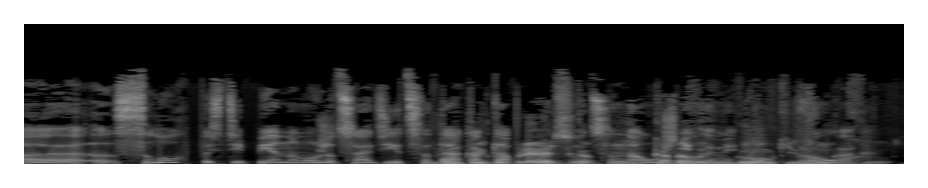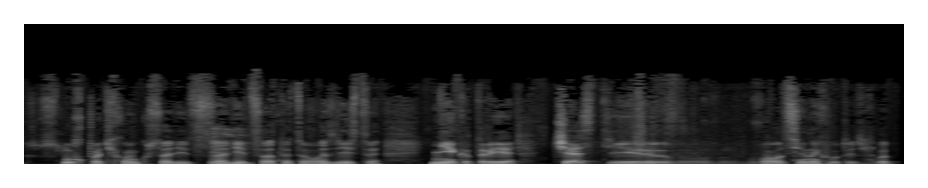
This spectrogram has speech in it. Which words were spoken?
э, слух постепенно может садиться, Он да, когда пользуются как, наушниками? Когда громкий громко. звук, слух потихоньку садится, садится угу. от этого воздействия. Некоторые части волосяных вот этих вот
